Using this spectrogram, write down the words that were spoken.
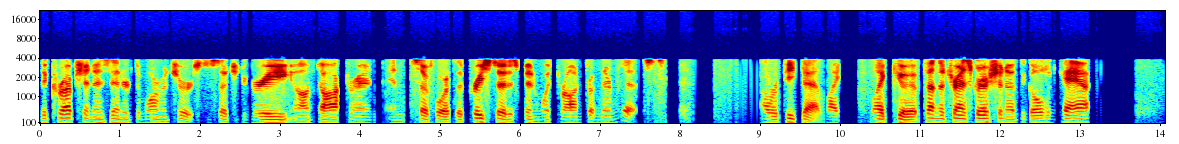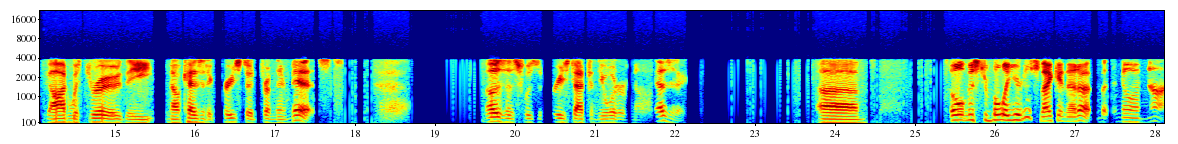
the corruption has entered the Mormon church to such a degree on doctrine and so forth. The priesthood has been withdrawn from their midst. I'll repeat that. Like like uh, upon the transgression of the golden calf, God withdrew the Melchizedek priesthood from their midst. Moses was a priest after the order of Melchizedek. Um, oh, Mr. Bully, you're just making that up. But no, I'm not.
